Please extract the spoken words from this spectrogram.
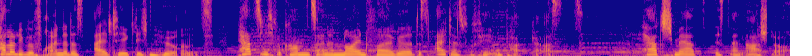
Hallo liebe Freunde des alltäglichen Hörens. Herzlich willkommen zu einer neuen Folge des Alltagspropheten Podcasts. Herzschmerz ist ein Arschloch.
